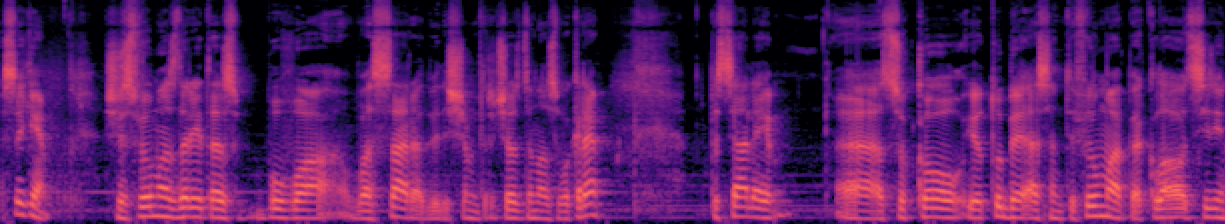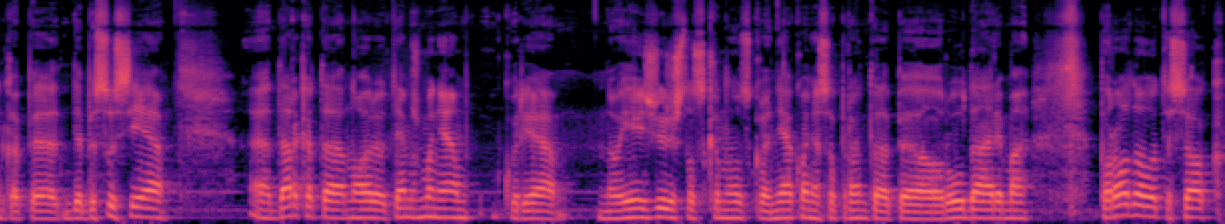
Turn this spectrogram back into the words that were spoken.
Sveiki, šis filmas darytas buvo vasario 23 dienos vakare. Specialiai e, atsukau YouTube esantį filmą apie cloud seeding, apie debesų sėją. E, dar kartą noriu tiem žmonėm, kurie naujai žiūri šitos kanalus, ko nieko nesupranta apie orų darimą, parodau tiesiog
